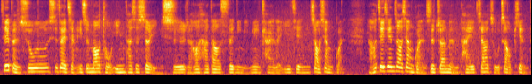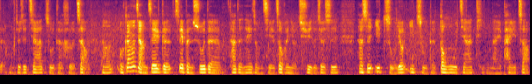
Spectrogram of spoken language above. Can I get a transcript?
这本书是在讲一只猫头鹰，它是摄影师，然后他到森林里面开了一间照相馆。然后这间照相馆是专门拍家族照片的，就是家族的合照。然后我刚刚讲这个这本书的它的那种节奏很有趣的，就是它是一组又一组的动物家庭来拍照。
